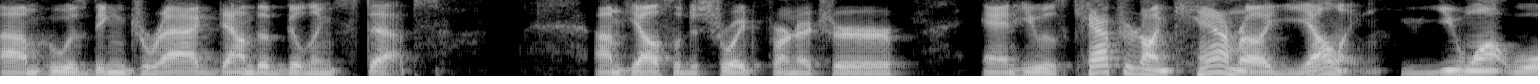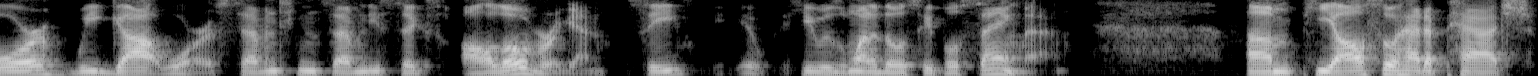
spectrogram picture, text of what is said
um, who was being dragged down the building steps. Um, he also destroyed furniture, and he was captured on camera yelling, "You want war? We got war." 1776 all over again. See, it, he was one of those people saying that. Um, he also had a patch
